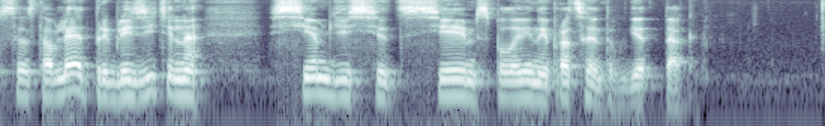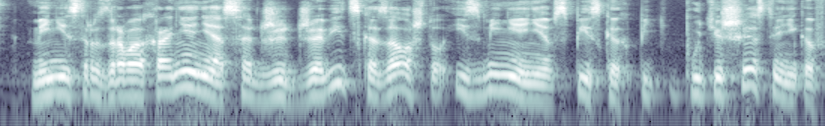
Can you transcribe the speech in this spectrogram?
составляет приблизительно 77,5%, где-то так. Министр здравоохранения Саджид Джавид сказал, что изменения в списках путешественников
